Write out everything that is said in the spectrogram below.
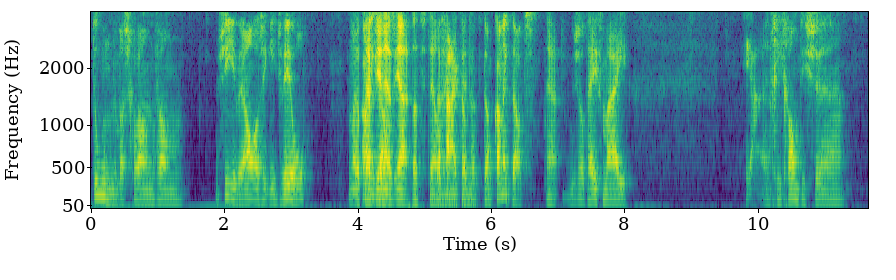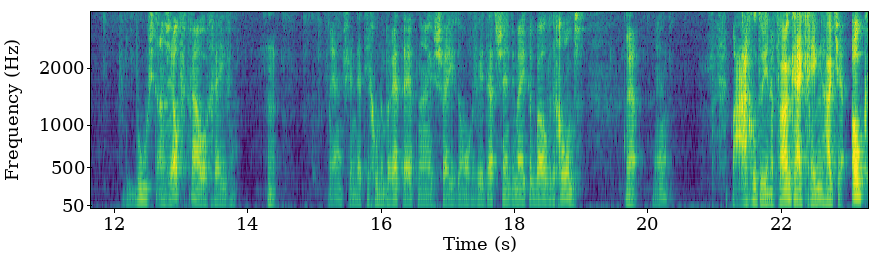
toen was gewoon van, zie je wel, als ik iets wil, dan dat heb je dat. net, ja, dat vertelde dan, ga ik dat, dan kan ik dat. Ja. Dus dat heeft mij ja, een gigantische boost aan zelfvertrouwen gegeven. Hm. Ja, als je net die groene beret hebt, nou, je zweefde ongeveer 30 centimeter boven de grond. Ja. Ja. Maar goed, toen je naar Frankrijk ging, had je ook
